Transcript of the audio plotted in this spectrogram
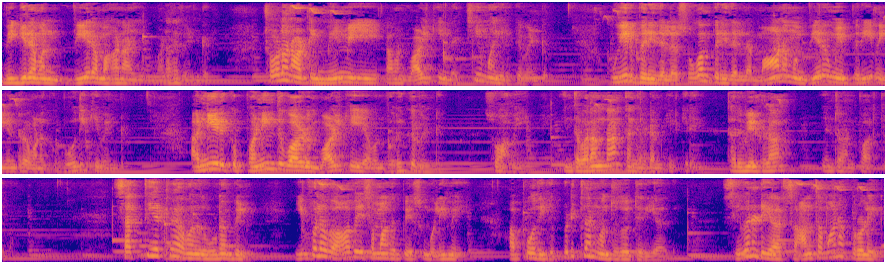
விக்கிரமன் வீர மகனாய் வளர வேண்டும். சோழ நாட்டின் மேன்மையை அவன் வாழ்க்கையில் லட்சியமாய் இருக்க வேண்டும். உயிர் பெரிதல்ல சுகம் பெரிதல்ல மானமும் வீரமும் பெரியவை என்று அவனுக்கு போதிக்க வேண்டும். அந்நியருக்கு பணிந்து வாழும் வாழ்க்கையை அவன் வெறுக்க வேண்டும். சுவாமி இந்த வரம்தான் தங்களிடம் கேட்கிறேன். தருவீர்களா? என்றான் பார்த்திபன் சக்தியற்ற அவனது உடம்பில் இவ்வளவு ஆவேசமாக பேசும் வலிமை அப்போது எப்படித்தான் வந்ததோ தெரியாது. சிவனடியார் சாந்தமான குரலில்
